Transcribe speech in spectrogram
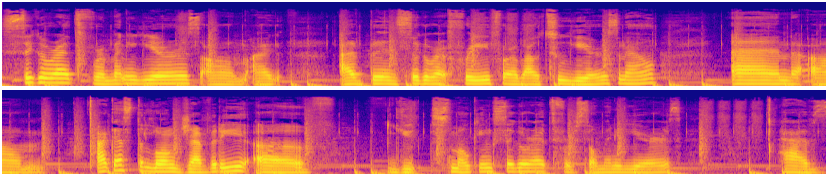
cigarettes for many years. Um, I I've been cigarette free for about two years now, and um, I guess the longevity of you smoking cigarettes for so many years has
